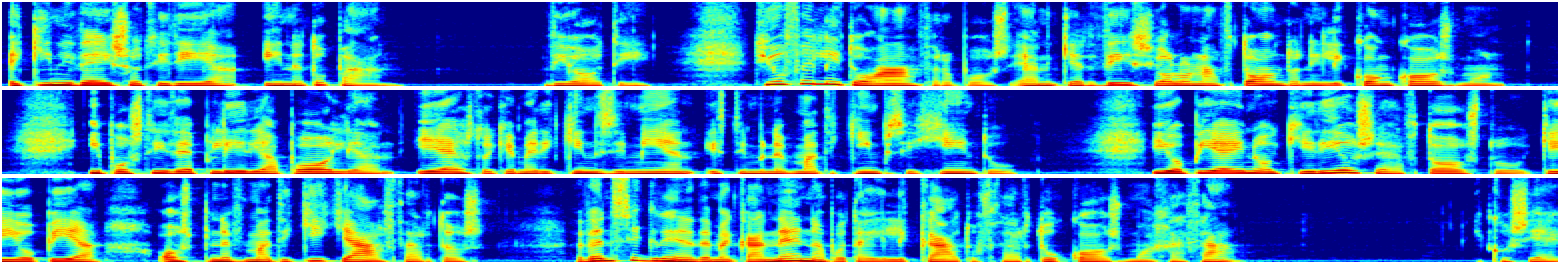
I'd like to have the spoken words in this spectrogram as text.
Εκείνη δε η σωτηρία είναι το παν. Διότι τι ωφελεί το άνθρωπος εάν κερδίσει όλων αυτών των υλικών κόσμων, υποστεί δε πλήρη απώλεια ή έστω και μερικήν ζημίαν εις την πνευματική ψυχή του, η οποία είναι ο κυρίως εαυτός του και η οποία ως πνευματική και άφθαρτος δεν συγκρίνεται με κανένα από τα υλικά του φθαρτού κόσμου αχαθά. 26.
